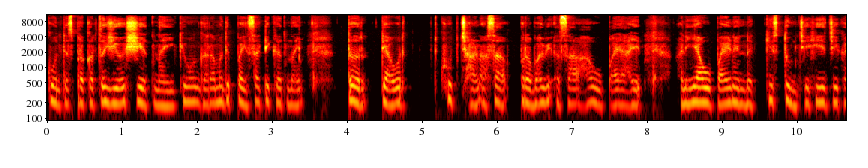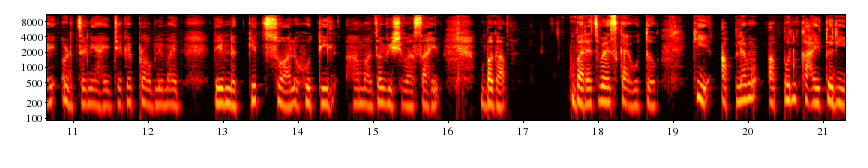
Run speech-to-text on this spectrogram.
कोणत्याच प्रकारचं यश येत नाही किंवा घरामध्ये पैसा टिकत नाही तर त्यावर खूप छान असा प्रभावी असा हा उपाय आहे. आणि या उपायाने नक्कीच तुमचे हे जे काही अडचणी आहेत जे काही प्रॉब्लेम आहेत ते नक्कीच सॉल्व होतील हा माझा विश्वास आहे. बघा बऱ्याच वेळेस काय होतं की आपल्या आपण काहीतरी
